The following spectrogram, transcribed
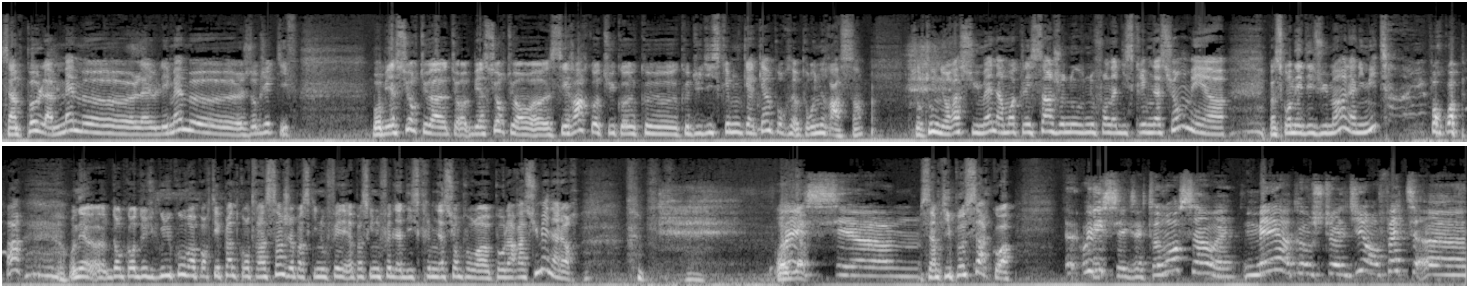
C'est un peu la même, euh, les mêmes euh, objectifs. Bon, bien sûr, tu as, tu bien sûr, tu as, euh, c'est rare que tu que, que, que tu discrimines quelqu'un pour pour une race, hein. surtout une race humaine, à moins que les singes nous nous font de la discrimination, mais euh, parce qu'on est des humains à la limite, pourquoi pas On est euh, donc on- du, coup on va porter plainte contre un singe parce qu'il nous fait parce qu'il nous fait de la discrimination pour euh, pour la race humaine alors. Ouais, c'est... euh, c'est un petit peu ça, quoi. Euh, Oui, c'est exactement ça, ouais. Mais euh, comme je te le dis, en fait, euh,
